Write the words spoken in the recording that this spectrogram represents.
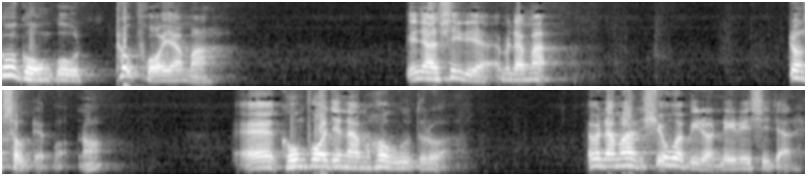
ကိုယ်ကုံကို ထုတ်ဖော်ရမှာပညာရှိတွေကအမတမ တွန့်ဆုတ်တယ်ပေါ့နော်အဲခုံဖော်ခြင်းတာမဟုတ်ဘူးသူတို့ကအမတမရှုပ်ဝက်ပြီးတော့နေလေးရှိကြတယ်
